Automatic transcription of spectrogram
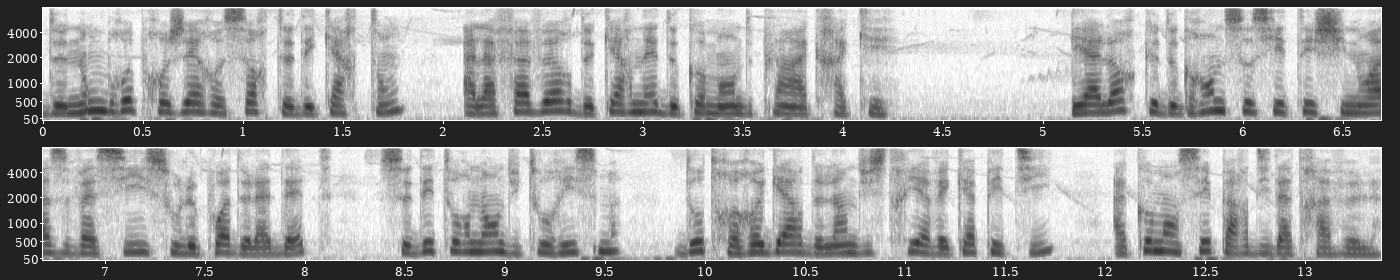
De nombreux projets ressortent des cartons, à la faveur de carnets de commandes pleins à craquer. Et alors que de grandes sociétés chinoises vacillent sous le poids de la dette, se détournant du tourisme, d'autres regardent l'industrie avec appétit, à commencer par Dida Travel.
